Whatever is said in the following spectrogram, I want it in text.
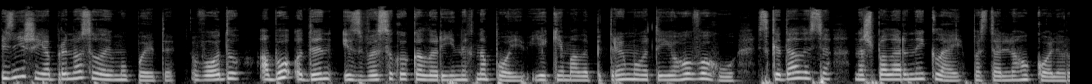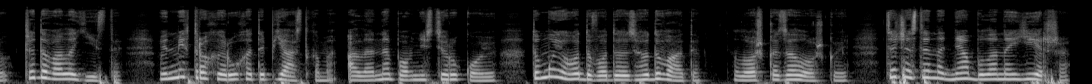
Пізніше я приносила йому пити воду або один із висококалорійних напоїв, які мали підтримувати його вагу, скидалися на шпалерний клей пастельного кольору чи давала їсти. Він міг трохи рухати п'ястками, але не повністю рукою, тому його доводилось годувати. Ложка за ложкою. Ця частина дня була найгірша,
